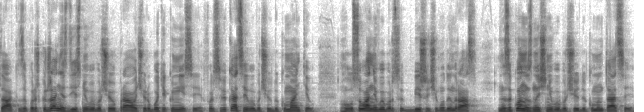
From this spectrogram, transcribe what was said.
Так, за перешкоджання здійснювання виборчого права чи роботі комісії, фальсифікації виборчих документів, голосування виборців більше, ніж один раз, незаконне знищення виборчої документації,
